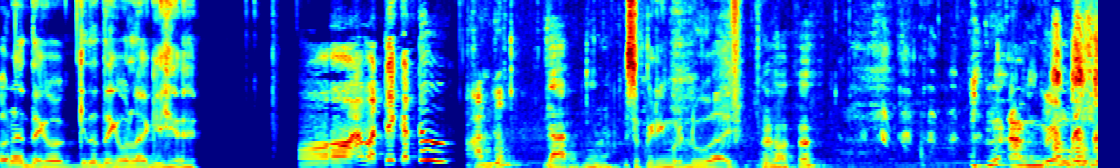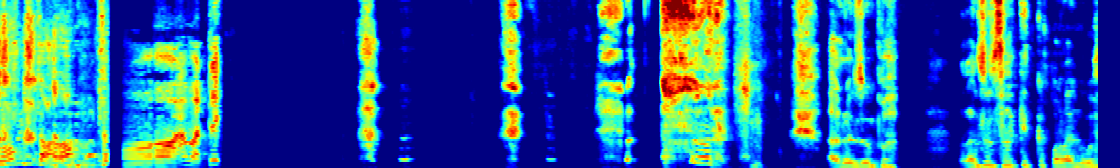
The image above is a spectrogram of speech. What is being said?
Orang tengok, kita tengok lagi ya. Oh, amat dekat. Dar, ini mah. Sepiring berdua. Oh, amat dekat. Aduh sumpah Langsung sakit kepala gua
